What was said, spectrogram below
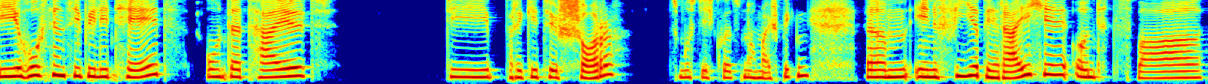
Die Hochsensibilität unterteilt die Brigitte Schorr, jetzt musste ich kurz nochmal spicken, ähm, in vier Bereiche und zwar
